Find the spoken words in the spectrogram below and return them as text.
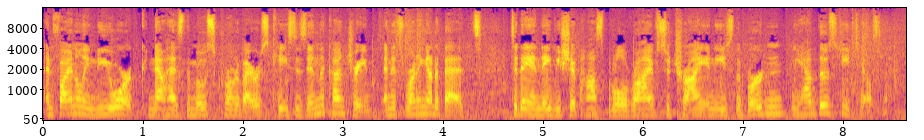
And finally, New York now has the most coronavirus cases in the country, and it's running out of beds. Today, a Navy ship hospital arrives to try and ease the burden. We have those details next.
